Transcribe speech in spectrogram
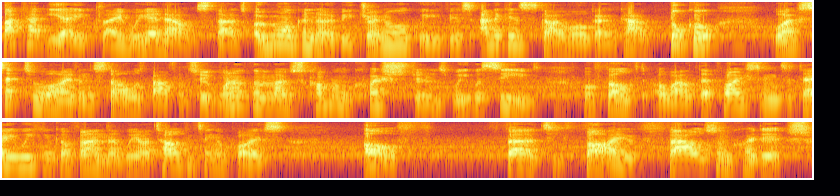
Back at EA Play, we announced that Obi-Wan Kenobi, General Grievous, Anakin Skywalker and Count Dooku were set to arrive in Star Wars Battlefront 2. One of the most common questions we received revolved around their pricing. Today we can confirm that we are targeting a price of 35,000 credits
